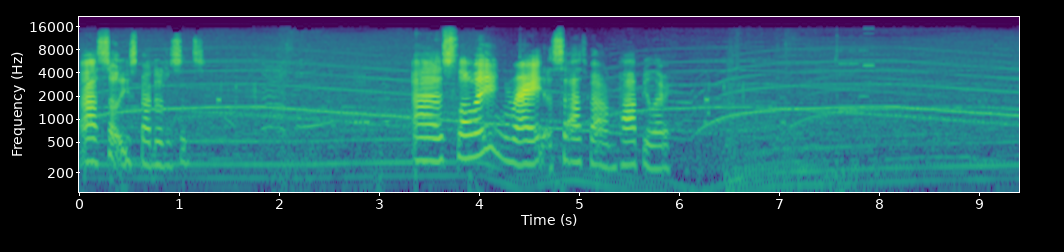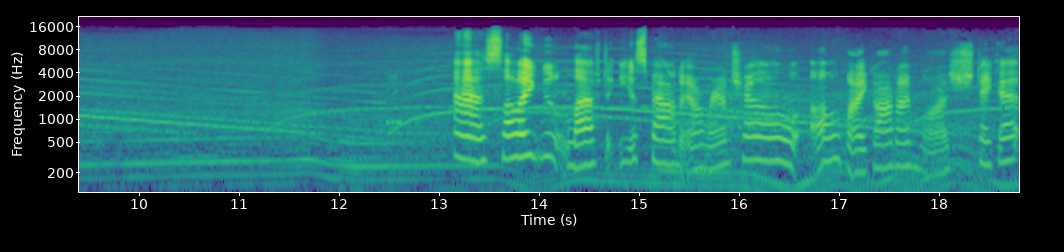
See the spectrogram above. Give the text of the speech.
Uh, still eastbound Innocence. Uh, slowing right, southbound Popular. Uh, slowing left eastbound El Rancho. Oh my god, I'm washed. Take it.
